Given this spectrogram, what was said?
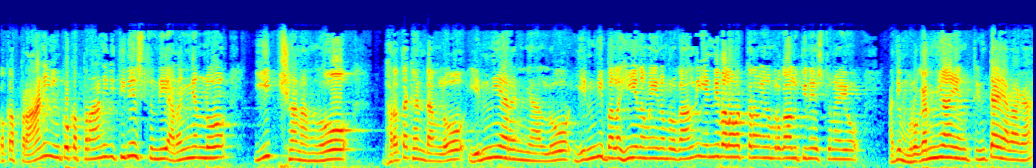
ఒక ప్రాణి ఇంకొక ప్రాణిని తినేస్తుంది. అరణ్యంలో ఈ క్షణంలో భరతఖండంలో ఎన్ని అరణ్యాల్లో ఎన్ని బలహీనమైన మృగాల్ని ఎన్ని బలవత్తరమైన మృగాలు తినేస్తున్నాయో అది మృగన్యాయం తింటే ఎలాగా?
